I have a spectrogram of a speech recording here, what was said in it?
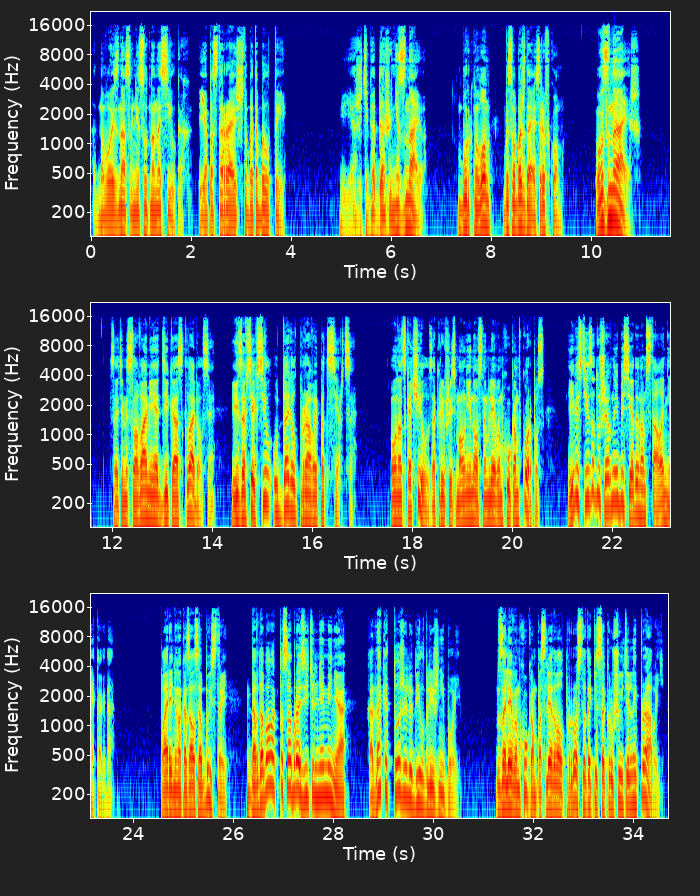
«Одного из нас внесут на носилках, и я постараюсь, чтобы это был ты». «Я же тебя даже не знаю!» буркнул он, высвобождаясь рывком. «Узнаешь!» С этими словами я дико осклабился и изо всех сил ударил правой под сердце. Он отскочил, закрывшись молниеносным левым хуком в корпус, и вести задушевные беседы нам стало некогда. Парень он оказался быстрый, да вдобавок посообразительнее меня, однако тоже любил ближний бой. За левым хуком последовал просто-таки сокрушительный правый.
